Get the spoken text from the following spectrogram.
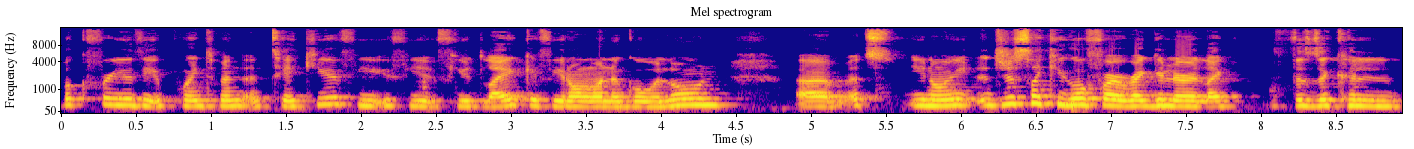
book for you the appointment and take you if you if you if you'd like. If you don't want to go alone, um, it's you know it's just like you go for a regular like physical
